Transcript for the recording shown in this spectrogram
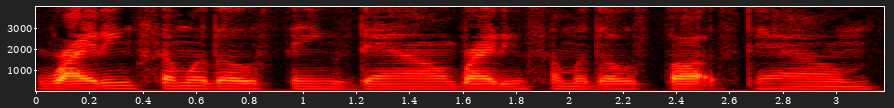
writing some of those things down, writing some of those thoughts down,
